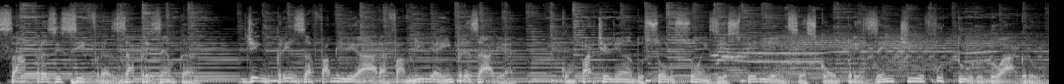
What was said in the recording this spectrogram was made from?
Safras e Cifras apresenta De Empresa Familiar a Família Empresária. Compartilhando soluções e experiências com o presente e o futuro do agro.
